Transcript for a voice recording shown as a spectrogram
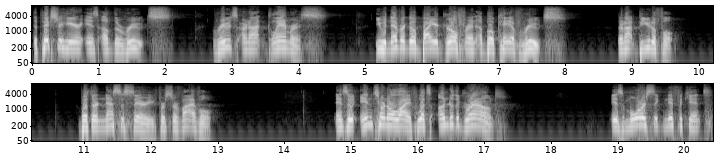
The picture here is of the roots. Roots are not glamorous. You would never go buy your girlfriend a bouquet of roots. They're not beautiful, but they're necessary for survival. And so, internal life, what's under the ground, is more significant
